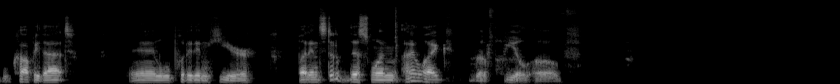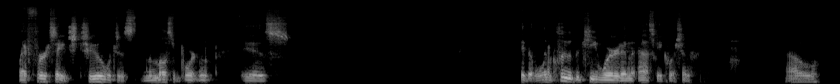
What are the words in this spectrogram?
We'll copy that and we'll put it in here. But instead of this one, I like the feel of my first H2, which is the most important, is it will include the keyword and ask a question. How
